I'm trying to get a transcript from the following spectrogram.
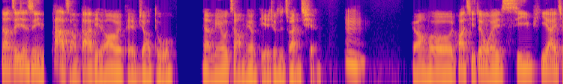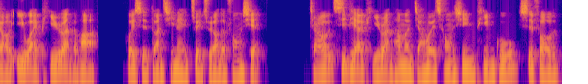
那这件事情大涨大跌的话会赔比较多，那没有涨没有跌就是赚钱。嗯，然后花旗认为 CPI 假如意外疲软的话，会是短期内最主要的风险。假如 CPI 疲软，他们将会重新评估是否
